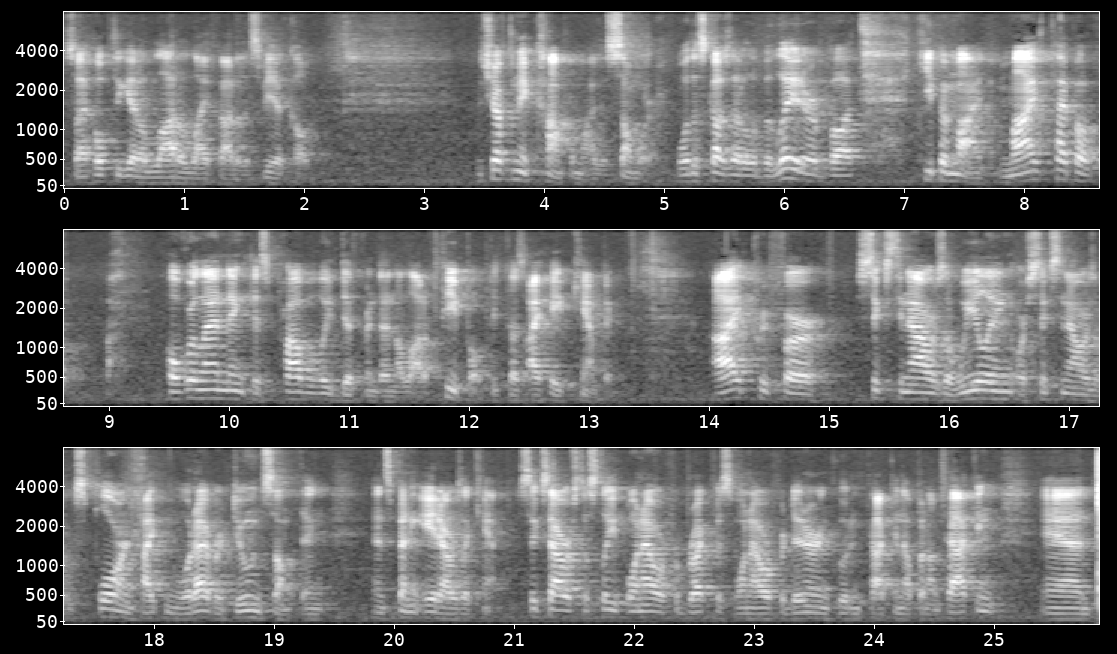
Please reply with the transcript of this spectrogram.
So I hope to get a lot of life out of this vehicle. But you have to make compromises somewhere. We'll discuss that a little bit later, but keep in mind, my type of overlanding is probably different than a lot of people because I hate camping. I prefer 16 hours of wheeling or 16 hours of exploring, hiking, whatever, doing something, and spending eight hours at camp. Six hours to sleep, one hour for breakfast, one hour for dinner, including packing up and unpacking. And,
